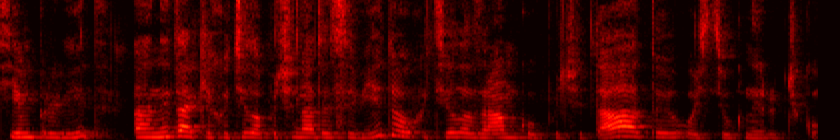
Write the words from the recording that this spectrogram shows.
Всім привіт! Не так я хотіла починати це відео, хотіла зранку почитати ось цю книжечку.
